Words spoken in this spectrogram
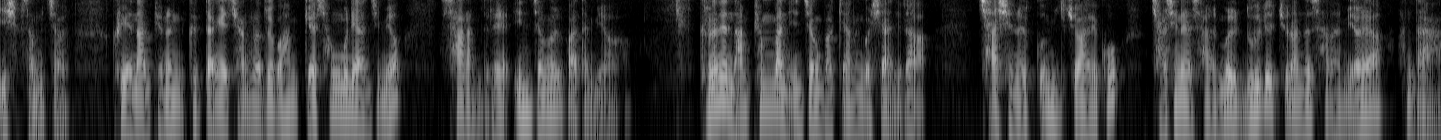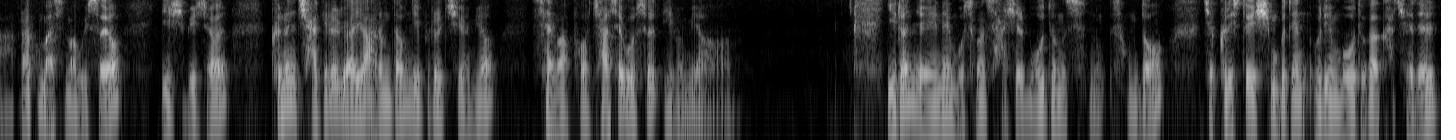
23절. 그의 남편은 그 땅의 장로들과 함께 성문에 앉으며 사람들의 인정을 받으며 그런데 남편만 인정받게 하는 것이 아니라 자신을 꾸밀 줄 알고 자신의 삶을 누릴 줄 아는 사람이어야 한다라고 말씀하고 있어요. 22절. 그는 자기를 위하여 아름다운 이불을 지으며 세마포 자색 옷을 입으며 이런 여인의 모습은 사실 모든 성도, 즉 그리스도의 신부된 우리 모두가 갖춰야 될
